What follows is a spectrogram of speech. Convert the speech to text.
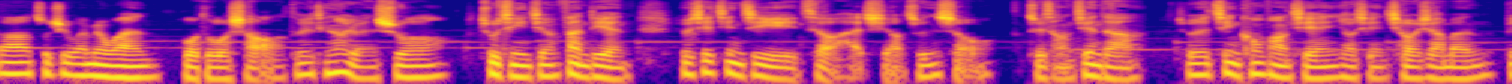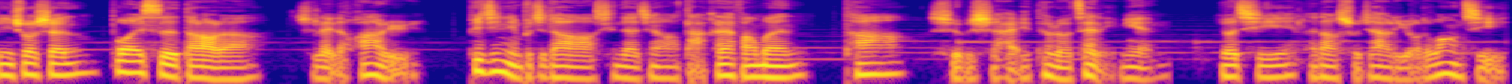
大家出去外面玩，或多或少都会听到有人说，住进一间饭店，有些禁忌最好还是要遵守。最常见的就是进空房前要先敲一下门，并说声“不好意思打扰了”之类的话语。毕竟你不知道现在正要打开的房门，他是不是还逗留在里面。尤其来到暑假旅游的旺季，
